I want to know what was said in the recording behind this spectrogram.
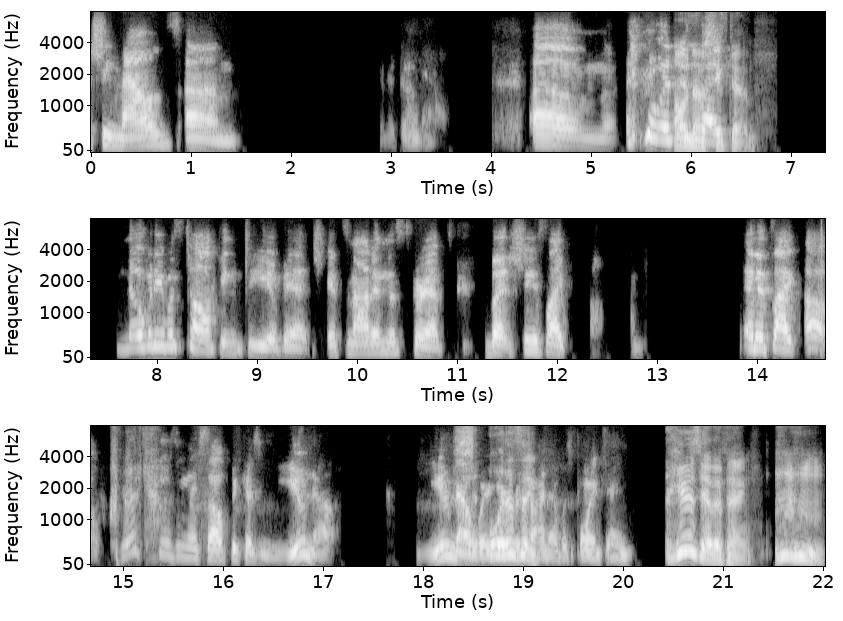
she mouths um I'm gonna go now. Um oh no like, she's good nobody was talking to you, bitch. It's not in the script. But she's like, oh, and it's like, oh, you're excusing yourself because you know, you know where well, your that's the thing. vagina was pointing. here's the other thing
